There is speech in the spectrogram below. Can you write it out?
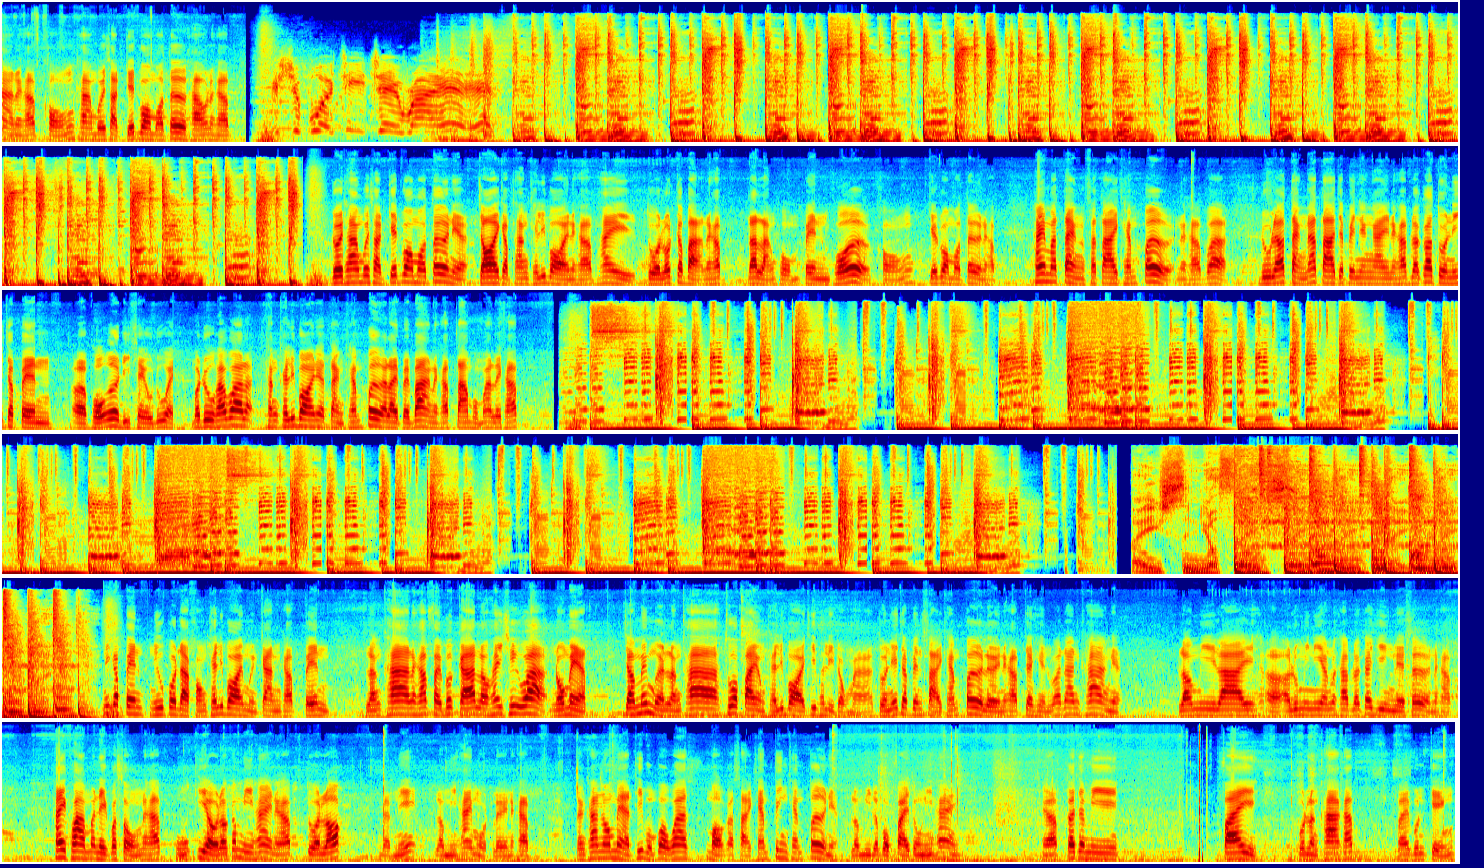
2025 นะครับ ของทางบริษัท Get Wall Motor เขานะครับ It's your boy TJ Ryan. โดยทางบริษัท Get Wall Motor เนี่ยจอยกับทาง Kelly Boy นะครับให้ตัวรถกระบะนะครับด้านหลังผมเป็นโพเ e อร์ของ Get Wall Motor นะครับ ให้มาแต่งสไตล์แคมเปอร์นะครับว่าดูแล้วแต่งหน้าตาจะเป็นยังไงนะครับแล้วก็ตัวนี้จะเป็นโพเออร์ดีเซลด้วย มาดูครับว่าทางแคลิบอยเนี่ยแต่งแคมเปอร์อะไรไปบ้างนะครับ ตามผมมาเลยครับ นี่ก็เป็นนิวโปรดักของ Kelly Boy เหมือนกันครับ เป็นหลังคานะครับไฟเบอร์การ์ดเราให้ชื่อว่า Nomad จะไม่เหมือนหลังคาทั่วไปของ Kelly Boy ที่ผลิตออกมา ตัวนี้จะเป็นสายแคมเปอร์เลยนะครับ จะเห็นว่าด้านข้างเนี่ยเรามีลายอลูมิเนียมนะครับแล้วก็ยิงเลเซอร์นะครับให้ความอเนกประสงค์นะครับหูเกี่ยวเราก็มีให้นะครับ ตัวล็อกแบบนี้เรามีให้หมดเลยนะครับหลังคา Nomad ที่ผมบอกว่าเหมาะกับสายแคมปิ้งแคมเปอร์เนี่ยเรามีระบบไฟตรงนี้ให้นะครับก็จะมีไฟบนหลังคาครับไฟบนเก๋ง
